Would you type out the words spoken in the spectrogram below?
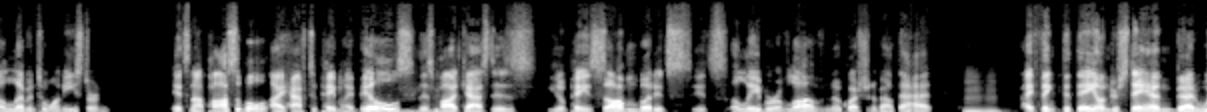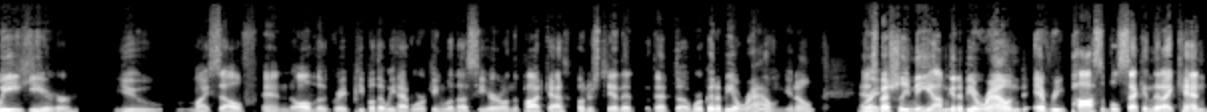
11 to 1 Eastern, it's not possible. I have to pay my bills. This podcast is you know pays some, but it's it's a labor of love, no question about that. hmm I think that they understand that we here, you, myself, and all the great people that we have working with us here on the podcast, understand that that uh, we're going to be around, you know, and Right. especially me, I'm going to be around every possible second that I can.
